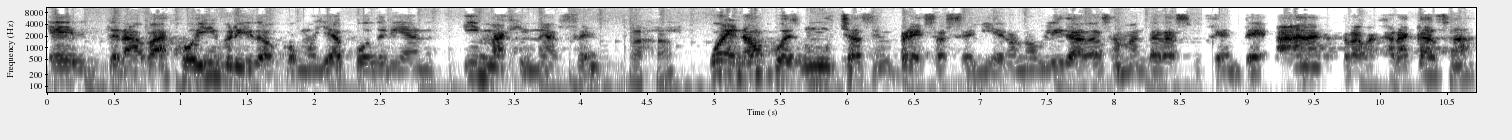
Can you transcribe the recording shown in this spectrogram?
el trabajo híbrido, como ya podrían imaginarse, Ajá. bueno, pues muchas empresas se vieron obligadas a mandar a su gente a trabajar a casa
